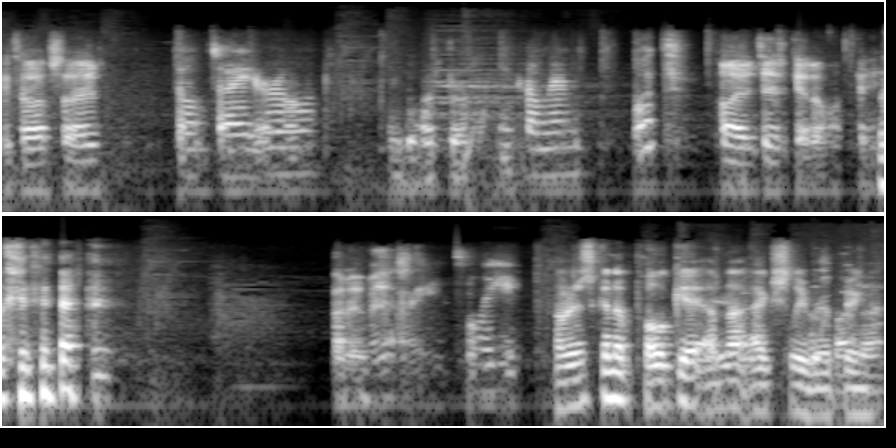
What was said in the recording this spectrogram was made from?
The top side. Don't die, Earl. I'm going after. You come in. What? Oh, I did get him. Okay. But I missed. Sorry, it's late. I'm just gonna poke it. I'm not actually That's about ripping.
